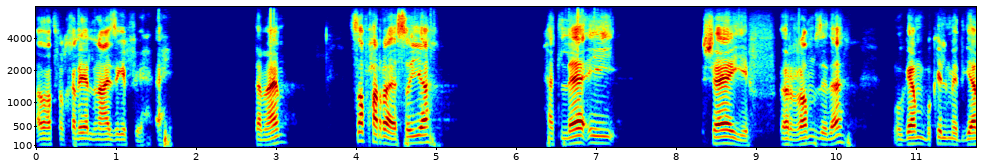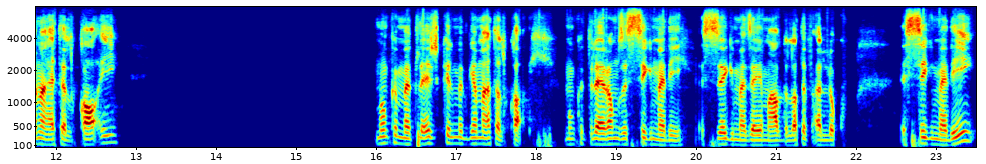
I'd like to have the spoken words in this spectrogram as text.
أضغط في الخلية اللي أنا عايز أجيب فيها أهي. تمام؟ الصفحه الرئيسيه هتلاقي شايف الرمز ده وجنبه كلمة جمع تلقائي ممكن ما تلاقيش كلمة جمع تلقائي ممكن تلاقي رمز السيجما دي. السيجما زي ما عبد اللطيف قال لكم. السيجما دي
